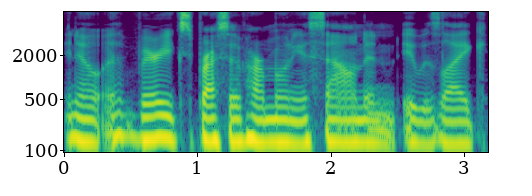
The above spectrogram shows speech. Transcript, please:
you know a very expressive harmonious sound and it was like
